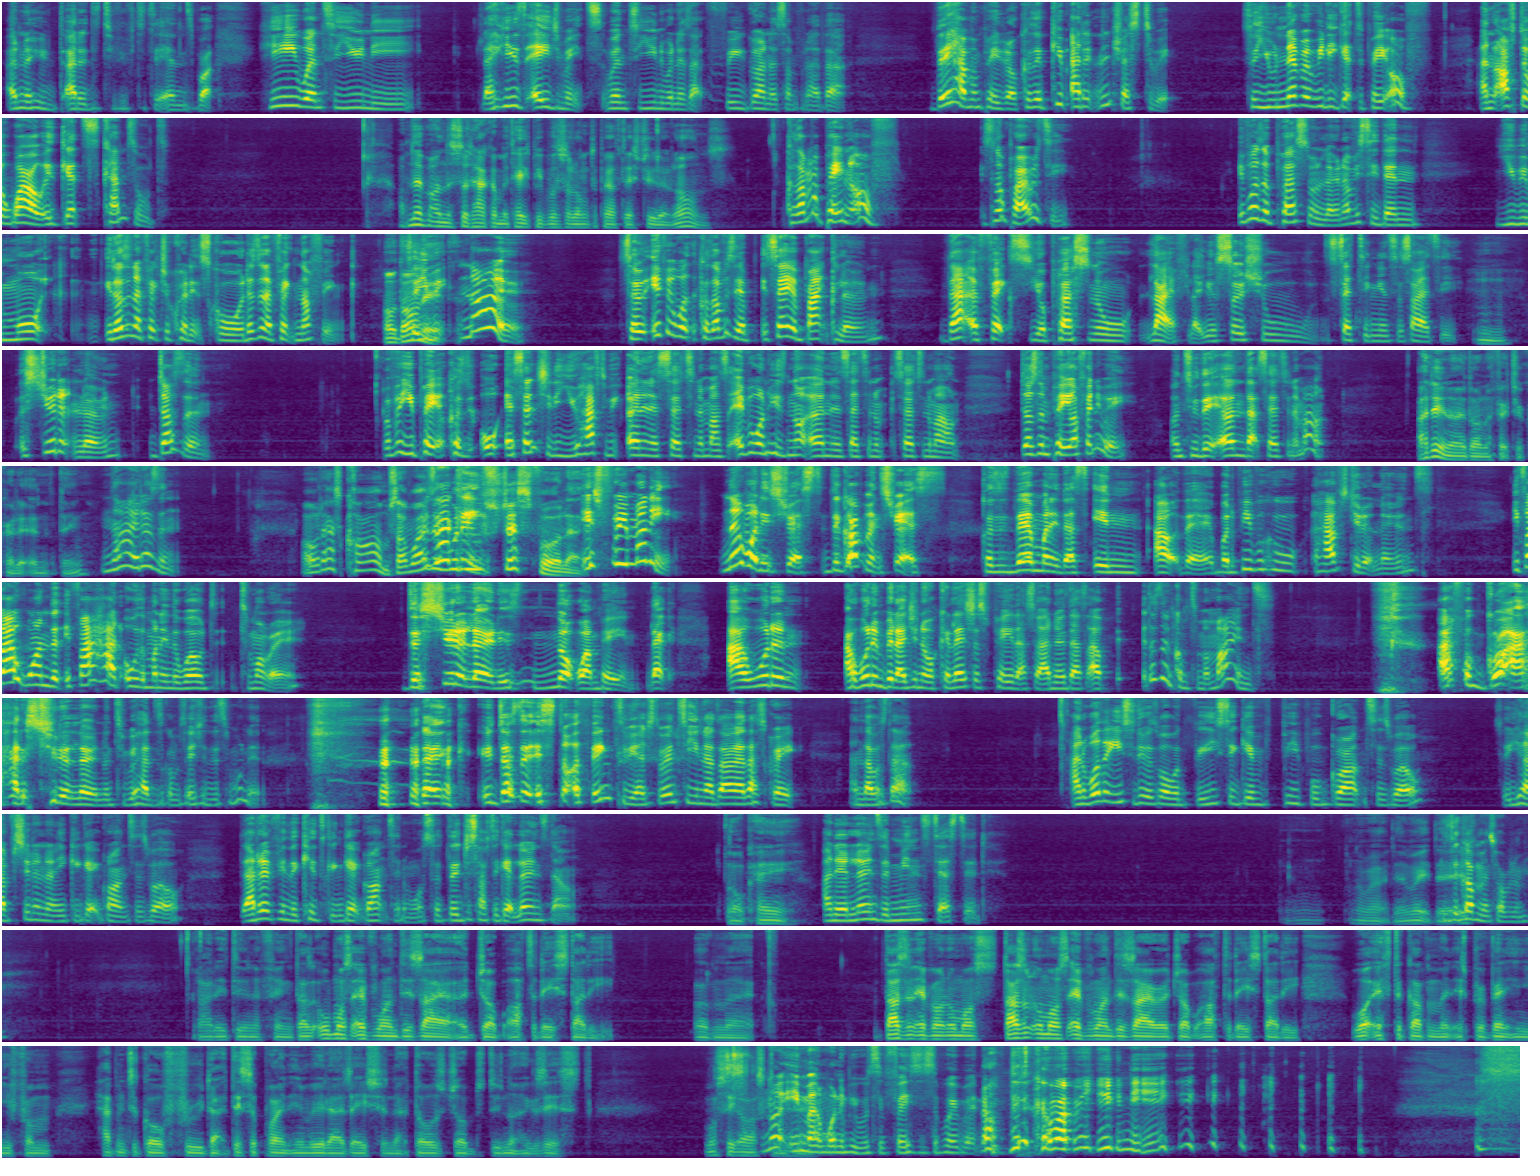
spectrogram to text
I don't know who added the two fifty to ends, but he went to uni. Like his age mates went to uni when it was like three grand or something like that. They haven't paid it off because they keep adding interest to it, so you never really get to pay it off. And after a while, it gets cancelled I've never understood how come it takes people so long to pay off their student loans. because I'm not paying it off. It's not priority. If it was a personal loan, obviously, then you'd be more. It doesn't affect your credit score. It doesn't affect nothing. Oh, don't you it? be- no. So if it was because obviously, say a bank loan, that affects your personal life, like your social setting in society. Mm. A student loan doesn't. Whether you pay because essentially you have to be earning a certain amount. So everyone who's not earning a certain certain amount doesn't pay off anyway until they earn that certain amount. I didn't know it don't affect your credit or anything. No, it doesn't. Oh, that's calm. So why is everybody Exactly. stressed for that? It's free money. Nobody's stressed. The government's stressed because it's their money that's in out there. But the people who have student loans, if I wondered, if I had all the money in the world tomorrow, the student loan is not one paying. Like I wouldn't, I wouldn't be like, you know, okay, let's just pay that so I know that's up. It doesn't come to my mind. I forgot I had a student loan until we had this conversation this morning. like it doesn't, it's not a thing to me. I just went to you and I was like, "Oh, that's great, and that was that. And what they used to do as well, they used to give people grants as well. So you have student loan, you can get grants as well. I don't think the kids can get grants anymore, so they just have to get loans now. Okay. And their loans are means tested. Mm, All right then. Wait. There. It's a government's problem. Are they doing a thing? Does almost everyone desire a job after they study? I'm like, doesn't everyone almost doesn't almost everyone desire a job after they study? What if the government is preventing you from having to go through that disappointing realization that those jobs do not exist? What's he asking? Not? Iman wanting people to face disappointment after they come out of uni.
